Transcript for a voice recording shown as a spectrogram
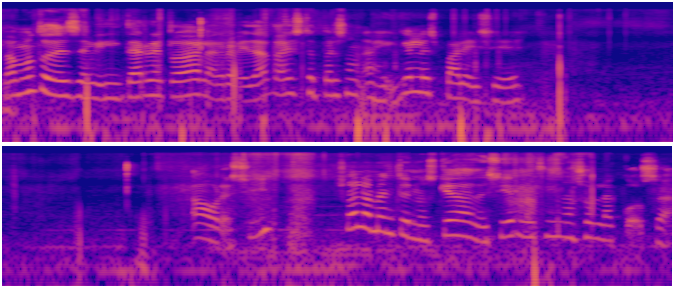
Vamos a deshabilitarle toda la gravedad a este personaje. ¿Qué les parece? Ahora sí, solamente nos queda decirles una sola cosa.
